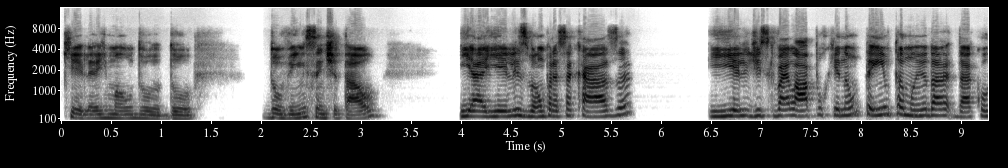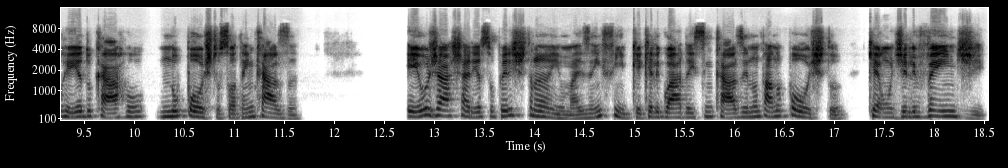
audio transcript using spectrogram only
que ele é irmão do, do, do Vincent e tal. E aí eles vão para essa casa e ele diz que vai lá porque não tem o tamanho da, da correia do carro no posto, só tem em casa. Eu já acharia super estranho, mas enfim, por que, que ele guarda isso em casa e não tá no posto? Que é onde ele vende.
